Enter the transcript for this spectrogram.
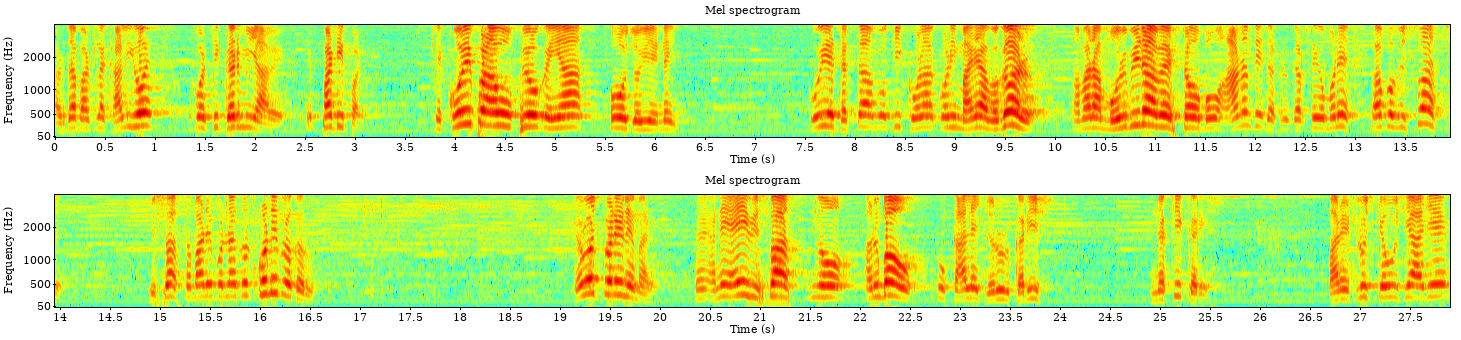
અડધા બાટલા ખાલી હોય, ઉપરથી ગરમી આવે, એ ફાટી પડે. એટલે કોઈ પણ આવો ઉપયોગ અહીંયા થવો જોઈએ નહીં. કોઈએ ધક્કા મૂકી કોણા કોણી માર્યા વગર અમારા મોરબીના વૈષ્ણવ બહુ આનંદથી દર્શન કરશે એવો મને પાકો વિશ્વાસ છે. વિશ્વાસ તમારી પર ના કરું, કોની પર કરું? કરવો જ પડે ને મારે. અને એ વિશ્વાસનો અનુભવ હું કાલે જરૂર કરીશ, નક્કી કરીશ. મારે એટલું જ કહેવું છે આજે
